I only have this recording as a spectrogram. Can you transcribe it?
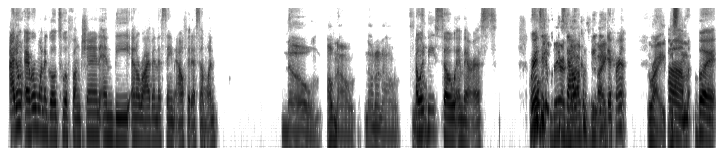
I don't ever want to go to a function and be and arrive in the same outfit as someone. no. Oh no, no, no, no. I would be so embarrassed. Granted, it would be embarrassed, but styled I'll just be completely like, different. right. But Um, but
